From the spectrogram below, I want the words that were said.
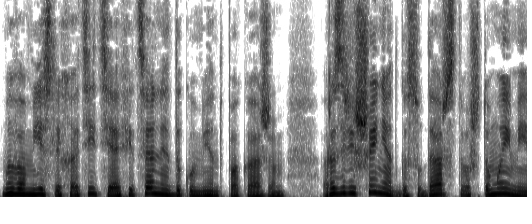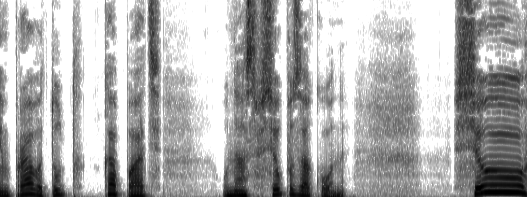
Мы вам, если хотите, официальный документ покажем. Разрешение от государства, что мы имеем право тут копать. У нас все по закону». «Все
